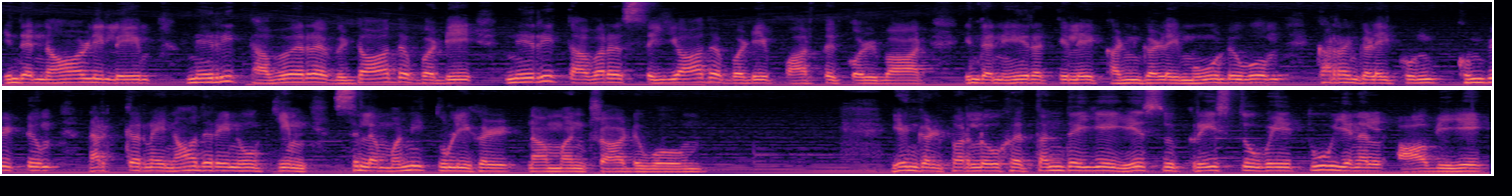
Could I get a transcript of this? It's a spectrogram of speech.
இந்த நாளிலே நெறி தவற விடாதபடி நெறி தவற செய்யாதபடி பார்த்து கொள்வார். இந்த நேரத்திலே கண்களை மூடுவோம் கரங்களை கும்- கும்பிட்டும் நற்கரணை நாதரை நோக்கி சில மணித்துளிகள் நாம் மன்றாடுவோம் எங்கள் பரலோக தந்தையே இயேசு கிறிஸ்துவே தூயனல் ஆவியே.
